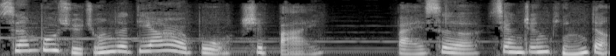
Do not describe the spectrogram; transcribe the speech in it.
三部曲中的第二部是白，白色象征平等。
